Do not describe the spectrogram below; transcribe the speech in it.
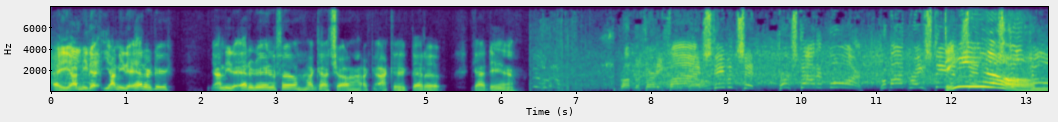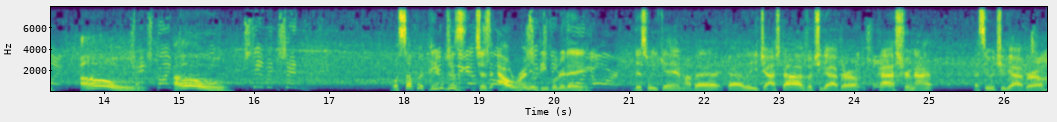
Hey, y'all need a y'all need an editor. Y'all need an editor, NFL? I got y'all. I, I could hook that up. God damn. From the 35, Stevenson, first down and more. Rhamondre Stevenson. Damn. Oh. Oh. Stevenson. What's up with people just just outrunning people today? This weekend. My bad. Golly. Josh Dobbs, what you got, bro? Pass or not? Let's see what you got, bro.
